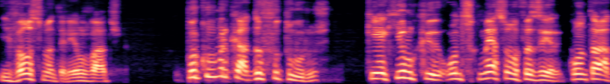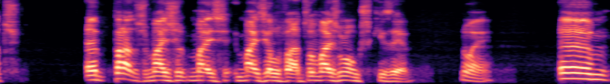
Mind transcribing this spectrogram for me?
e vão se manter elevados, porque o mercado de futuros, que é aquilo que onde se começam a fazer contratos a prazos mais, mais, mais elevados ou mais longos, se quiser, não é? Um,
